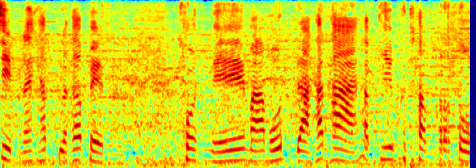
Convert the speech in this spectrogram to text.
70 นะครับ แล้วก็เป็นคนนี้มามุดดาฮัทาครับที่มาทำประตู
